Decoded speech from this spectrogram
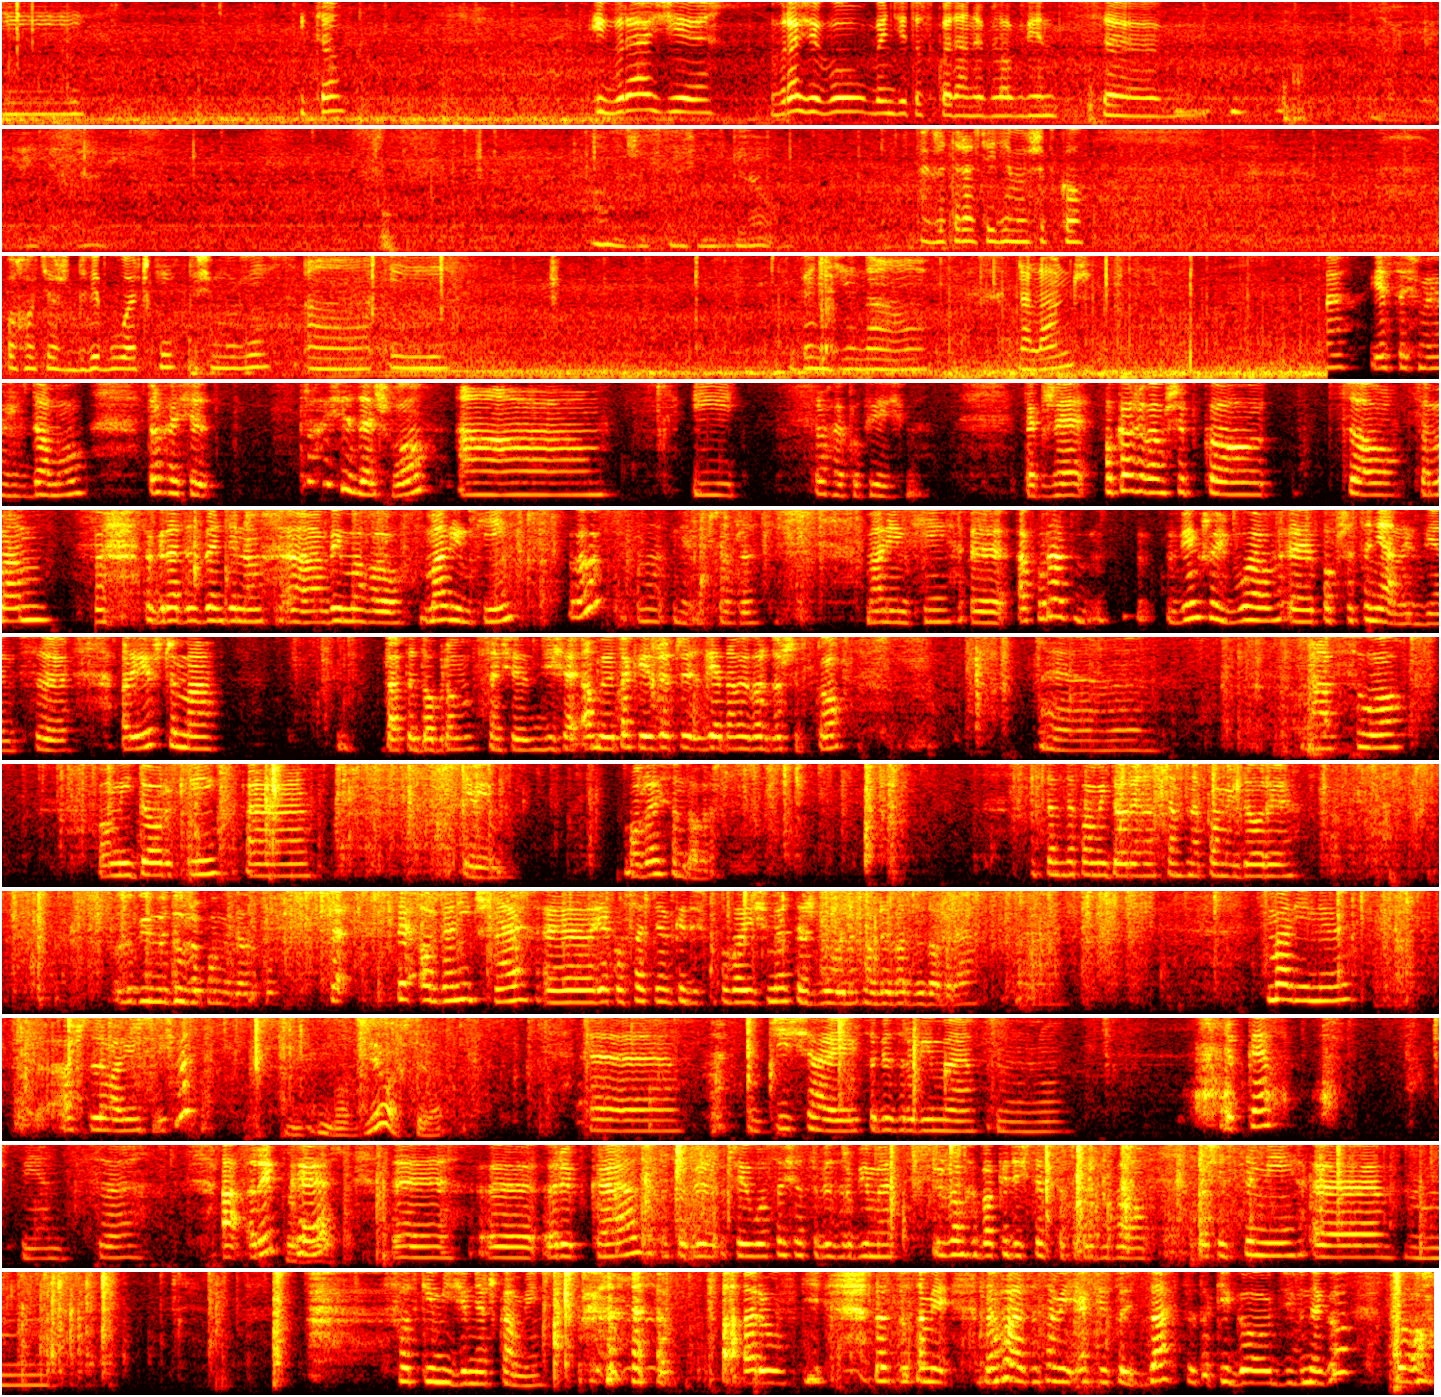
i co? I w razie w razie W będzie to składany vlog, więc e, Że które się nazbierało. Także teraz jedziemy szybko po chociaż dwie bułeczki, to się mówi. I będzie na, na lunch. Jesteśmy już w domu. Trochę się, trochę się zeszło a, i trochę kupiliśmy. Także pokażę Wam szybko, co, co mam. To Gradys będzie nam e, wyjmował malinki. No, nie, myślałam, że coś malinki. E, akurat większość była e, poprzecenianych, więc ale jeszcze ma datę dobrą, w sensie dzisiaj, a my takie rzeczy zjadamy bardzo szybko. Masło, pomidorki. Nie wiem, może i są dobre. Następne pomidory, następne pomidory. lubimy dużo pomidorków. Te, te organiczne, e, jak ostatnio kiedyś kupowaliśmy, też były naprawdę bardzo dobre. E, maliny. Aż tyle malin chcieliśmy? No, wzięłaś tyle. E, dzisiaj sobie zrobimy mm, rybkę. Więc. E, a, rybkę. E, e, rybkę, sobie, czyli łososia sobie zrobimy. Już Wam chyba kiedyś też to pokazywałam. Właśnie z tymi e, mm, słodkimi ziemniaczkami. Parówki. To jest czasami, naprawdę czasami jak się coś zachce takiego dziwnego, to,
